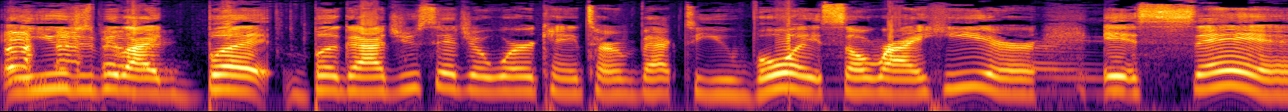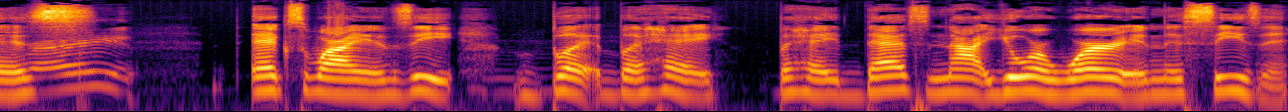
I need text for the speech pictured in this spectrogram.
And you just be like, but but God, you said your word can't turn back to you void. So right here right. it says right. X, Y, and Z. Mm-hmm. But but hey, but hey, that's not your word in this season.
